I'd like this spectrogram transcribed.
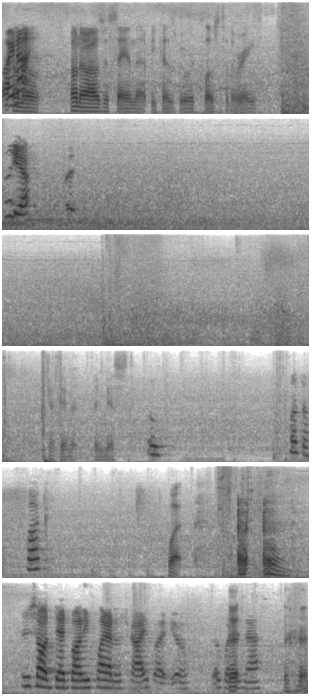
Why oh not? no. Oh no, I was just saying that because we were close to the ring. Oh yeah. But God damn it, I missed. oh. What the fuck? What? I just saw a dead body fly out of the sky, but you know, that was like Uh. his ass.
